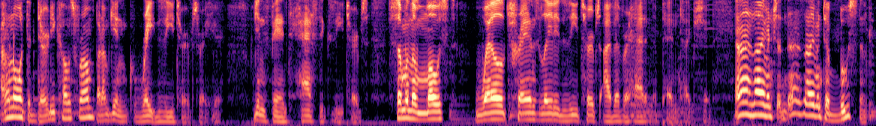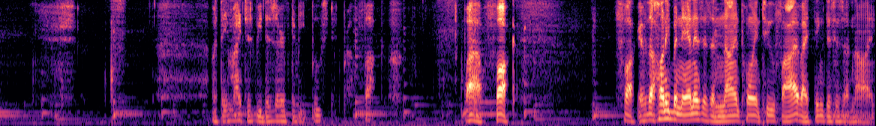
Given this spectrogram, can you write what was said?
I don't know what the dirty comes from, but I'm getting great Z terps right here. I'm getting fantastic Z terps. Some of the most well translated Z terps I've ever had in a pen type shit. And that's not even that's not even to boost them. But they might just be deserved to be boosted, bro. Fuck. Wow, fuck. Fuck. If the honey bananas is a 9.25, I think this is a 9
